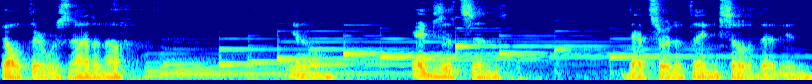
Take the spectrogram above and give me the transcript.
felt there was not enough, you know, exits and that sort of thing, so that in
